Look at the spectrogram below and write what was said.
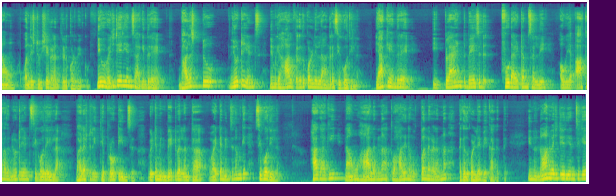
ನಾವು ಒಂದಿಷ್ಟು ವಿಷಯಗಳನ್ನು ತಿಳ್ಕೊಳ್ಬೇಕು. ನೀವು ವೆಜಿಟೇರಿಯನ್ಸ್ ಆಗಿದ್ದರೆ ಬಹಳಷ್ಟು ನ್ಯೂಟ್ರಿಯೆಂಟ್ಸ್ ನಿಮಗೆ ಹಾಲು ತೆಗೆದುಕೊಳ್ಳಿಲ್ಲ ಅಂದರೆ ಸಿಗೋದಿಲ್ಲ. ಯಾಕೆ ಅಂದರೆ ಈ ಪ್ಲ್ಯಾಂಟ್ ಬೇಸ್ಡ್ ಫುಡ್ ಐಟಮ್ಸಲ್ಲಿ ಅವು ಆ ಥರದ ನ್ಯೂಟ್ರಿಯೆಂಟ್ಸ್ ಸಿಗೋದೇ ಇಲ್ಲ. ಬಹಳಷ್ಟು ರೀತಿಯ ಪ್ರೋಟೀನ್ಸ್, ವಿಟಮಿನ್ ಬಿ ಟ್ವೆಲ್ ಅಂಥ ವೈಟಮಿನ್ಸ್ ನಮಗೆ ಸಿಗೋದಿಲ್ಲ. ಹಾಗಾಗಿ ನಾವು ಹಾಲನ್ನು ಅಥವಾ ಹಾಲಿನ ಉತ್ಪನ್ನಗಳನ್ನು ತೆಗೆದುಕೊಳ್ಳೇಬೇಕಾಗತ್ತೆ. ಇನ್ನು ನಾನ್ ವೆಜಿಟೇರಿಯನ್ಸಿಗೆ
